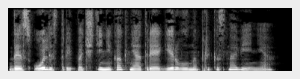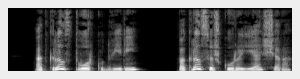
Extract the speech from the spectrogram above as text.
Дэс Олистрый почти никак не отреагировал на прикосновение. Открыл створку двери, покрылся шкурой ящера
